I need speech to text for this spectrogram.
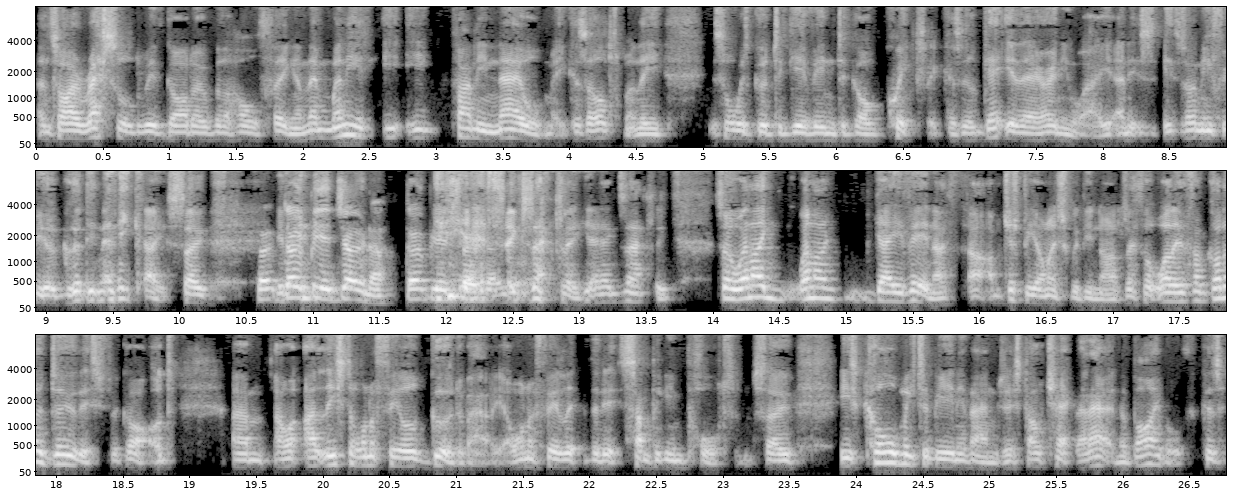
and so I wrestled with God over the whole thing. And then when he he, he finally nailed me, because ultimately it's always good to give in to God quickly, because He'll get you there anyway, and it's it's only for your good in any case. So don't, don't be a Jonah. Don't be a Jonah. Yes, exactly. Yeah, exactly. So when I when I gave in, I, I'll just be honest with you, Nigel. I thought, well, if I've got to do this for God um, I, at least I want to feel good about it. I want to feel that it's something important. So he's called me to be an evangelist. I'll check that out in the Bible because,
